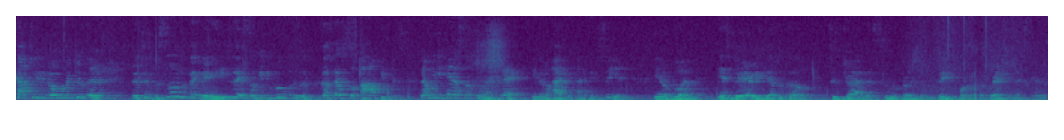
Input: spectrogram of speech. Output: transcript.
copied it over to the into the that they made. He said so he moved it because that was so obvious. Now when you have something like that, you know, I can I can see it. You know, but it's very difficult to try to sue a person based upon a progression. That's kind of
